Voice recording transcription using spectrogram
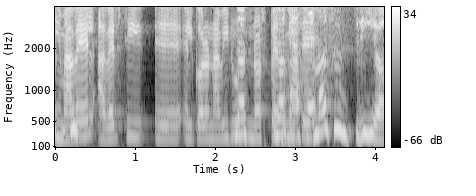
y Mabel, a ver si eh, el coronavirus nos, permite... Nos hacemos un trío,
